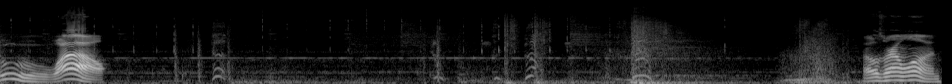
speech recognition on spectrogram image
Ooh, wow. That was round one.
